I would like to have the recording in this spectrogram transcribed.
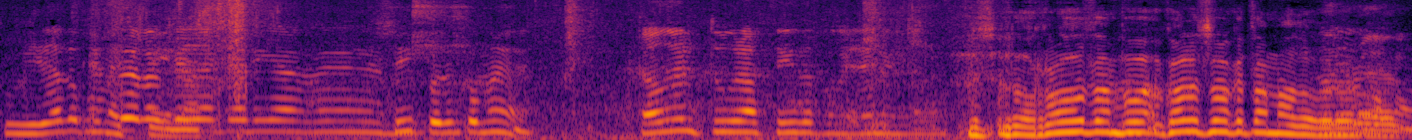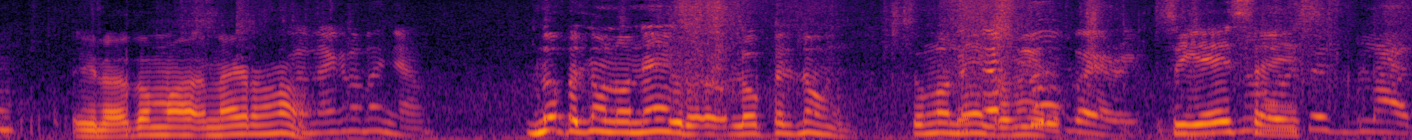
Cuidado con la espina. Sí, pueden comer. Todo el tour ha sido porque yo Es- Los rojos tampoco. ¿Cuáles son los que están maduros? Los rojos. ¿Y los otros más negros Los no? negros dañados. No, perdón, los negros, los perdón. Son los Ese negros, es mira. blueberry. Sí, ese No, es. ese es black.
